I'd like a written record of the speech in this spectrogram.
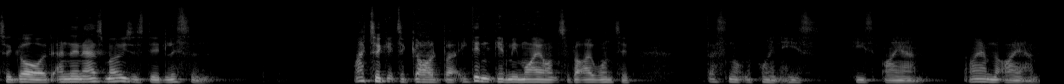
to God. And then, as Moses did, listen. I took it to God, but he didn't give me my answer that I wanted. That's not the point. He's, he's I am. I am that I am.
